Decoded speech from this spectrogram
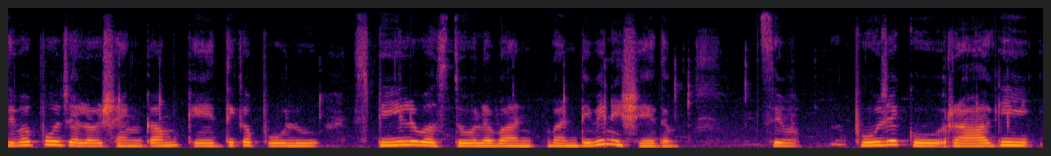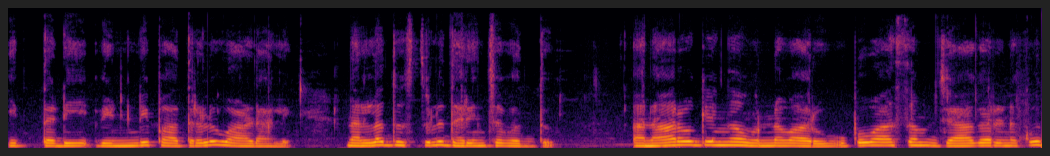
శివ పూజలో శంఖం కేతిక పూలు స్టీలు వస్తువుల వం వంటివి నిషేధం. శివ పూజకు రాగి ఇత్తడి వెండి పాత్రలు వాడాలి. నల్ల దుస్తులు ధరించవద్దు. అనారోగ్యంగా ఉన్నవారు ఉపవాసం జాగరణకు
